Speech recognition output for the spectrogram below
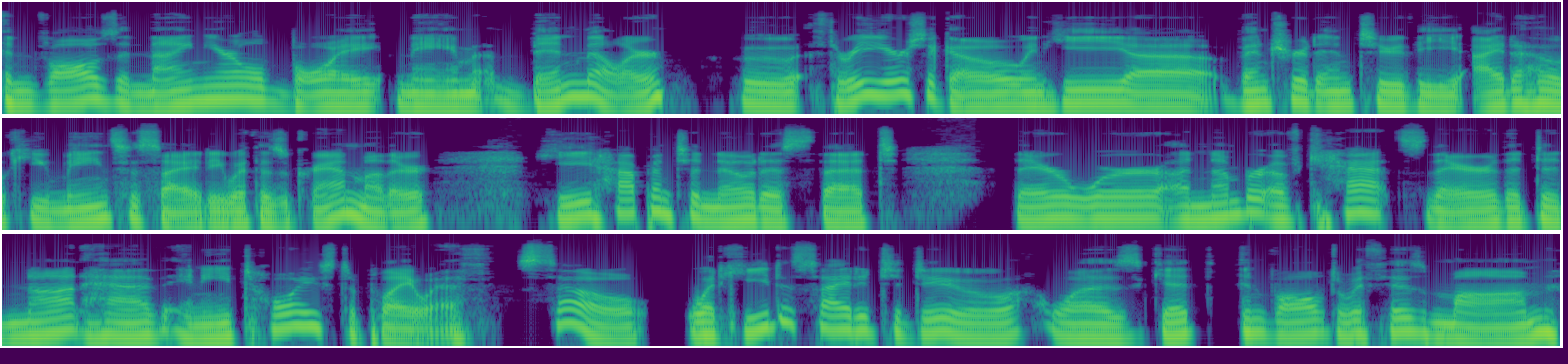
involves a nine year old boy named Ben Miller, who three years ago, when he uh, ventured into the Idaho Humane Society with his grandmother, he happened to notice that there were a number of cats there that did not have any toys to play with. So, what he decided to do was get involved with his mom.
